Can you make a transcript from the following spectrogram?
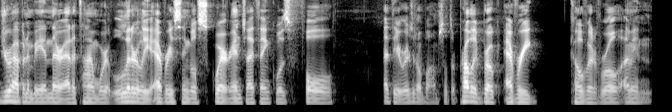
Drew happened to be in there at a time where literally every single square inch, I think, was full at the original bomb shelter. Probably broke every COVID rule. I mean,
